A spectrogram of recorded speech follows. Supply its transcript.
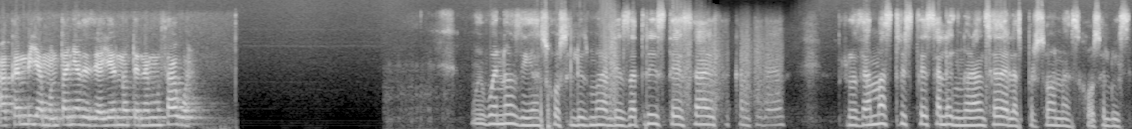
Acá en Villamontaña desde ayer no tenemos agua. Muy buenos días, José Luis Morales. Da tristeza esa cantidad, pero da más tristeza la ignorancia de las personas, José Luis.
